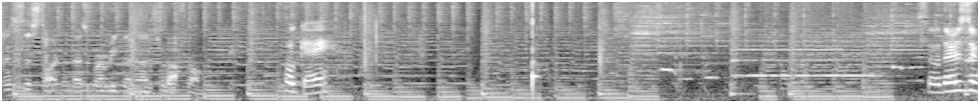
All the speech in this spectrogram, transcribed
That's the start. That's where we're gonna start from. Okay. So there's a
